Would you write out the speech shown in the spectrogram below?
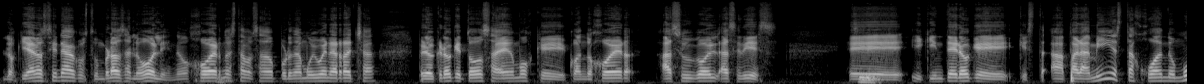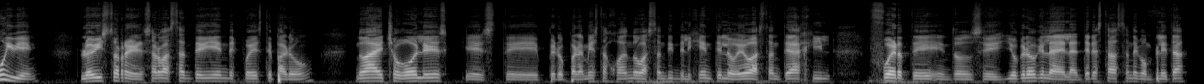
los que ya nos tienen acostumbrados a los goles, ¿no? Hover no está pasando por una muy buena racha, pero creo que todos sabemos que cuando Hover hace un gol, hace 10. Eh, y Quintero, que, que está, ah, para mí está jugando muy bien lo he visto regresar bastante bien después de este parón. No ha hecho goles, este, pero para mí está jugando bastante inteligente, lo veo bastante ágil, fuerte. Entonces yo creo que la delantera está bastante completa.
